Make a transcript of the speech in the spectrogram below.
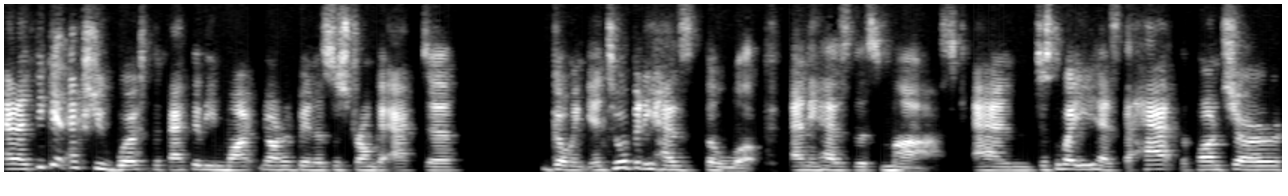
and i think it actually works the fact that he might not have been as a stronger actor going into it, but he has the look and he has this mask and just the way he has the hat, the poncho,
